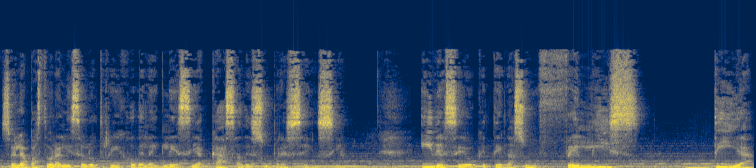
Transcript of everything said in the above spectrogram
Soy la pastora Alicia Lotrijo de la iglesia Casa de Su Presencia y deseo que tengas un feliz día.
